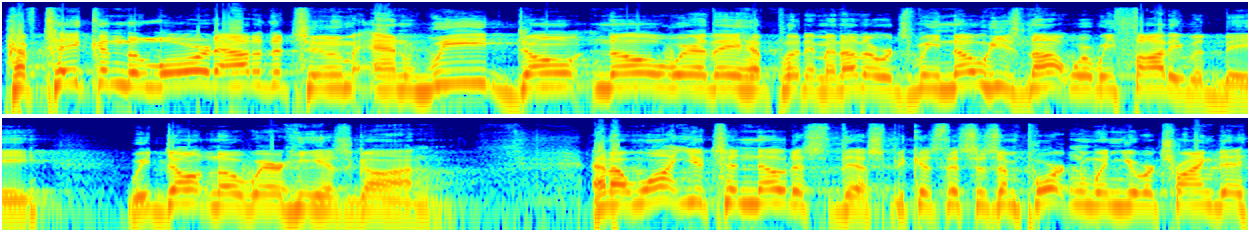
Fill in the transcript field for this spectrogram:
have taken the Lord out of the tomb, and we don't know where they have put him. In other words, we know he's not where we thought he would be, we don't know where he has gone. And I want you to notice this because this is important when you are trying to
